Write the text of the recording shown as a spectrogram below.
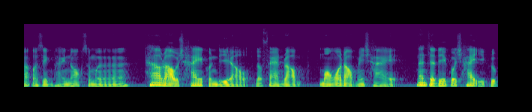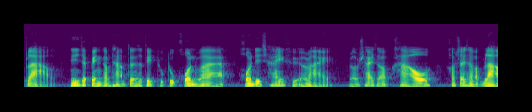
มากกว่าสิ่งภายนอกเสมอ ถ้าเราใช่คนเดียว แล้วแฟนเรามองว่าเราไม่ใช่ นั่นจะเรียกว่าใช่อีกหรือเปล่า นี่จะเป็นคำถามเตือนสติทุกๆ คนว่าคนที่ใช่คืออะไร เราใช่สำหรับเขา เขาใช่สำหรับเรา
